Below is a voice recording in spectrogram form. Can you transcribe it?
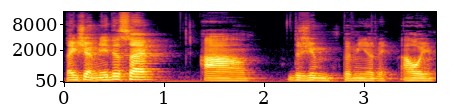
Takže mějte se a držím pevný nervy. Ahoj.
